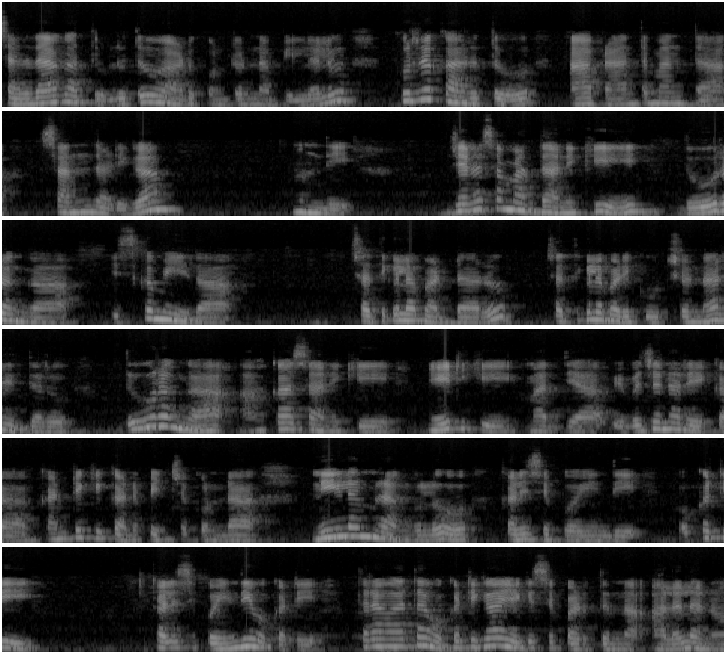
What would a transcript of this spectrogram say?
సరదాగా తుళ్ళుతూ ఆడుకుంటున్న పిల్లలు కుర్రకారుతో ఆ ప్రాంతమంతా సందడిగా ఉంది. జనసమర్థానికి దూరంగా ఇసుక మీద చతికిలబడ్డారు. చతికిలబడి కూర్చున్నారు ఇద్దరు. దూరంగా ఆకాశానికి నీటికి మధ్య విభజన రేఖ కంటికి కనిపించకుండా నీలం రంగులో కలిసిపోయింది. ఒకటి కలిసిపోయింది ఒకటి. తర్వాత ఒకటిగా ఎగిసిపడుతున్న అలలను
